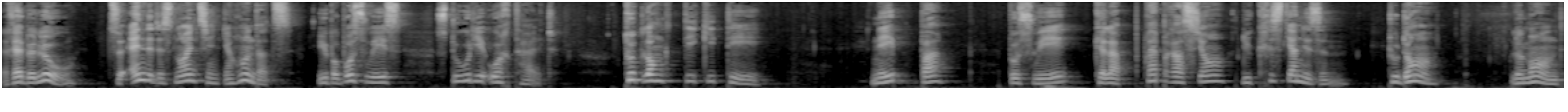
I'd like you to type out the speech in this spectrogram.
Rebello zu Ende des 19. Jahrhunderts über Bossuets Studie urteilt, toute l'Antiquité n'est pas Bossuet que la préparation du christianisme. Tout dans le monde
